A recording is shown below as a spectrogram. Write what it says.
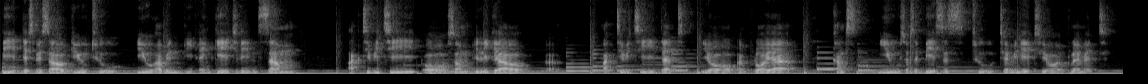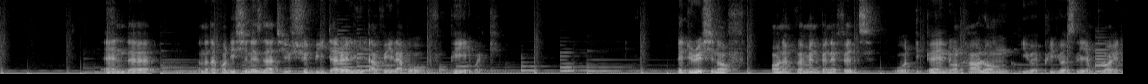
be dismissal due to you having engaged in some activity or some illegal uh, activity that your employer can use as a basis to terminate your employment. And uh, another condition is that you should be directly available for paid work. The duration of unemployment benefit would depend on how long you were previously employed.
